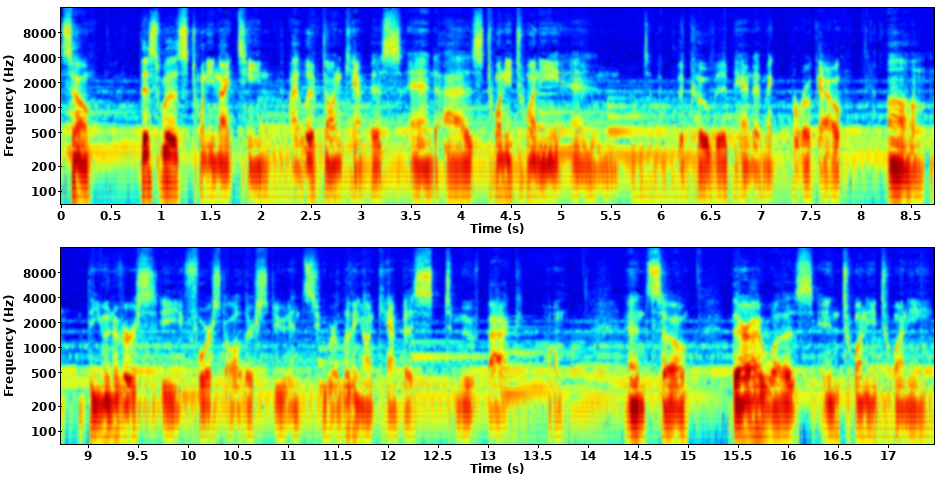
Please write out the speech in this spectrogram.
So, this was 2019. I lived on campus, and as 2020 and the COVID pandemic broke out, um, the university forced all their students who were living on campus to move back home. And so there I was in 2020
